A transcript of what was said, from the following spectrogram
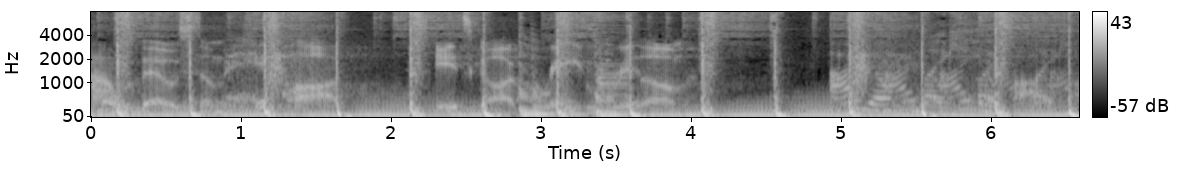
How about some hip hop? It's got great rhythm. I don't like hip hop.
